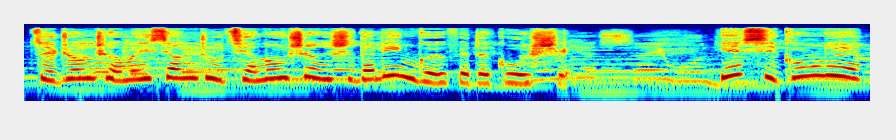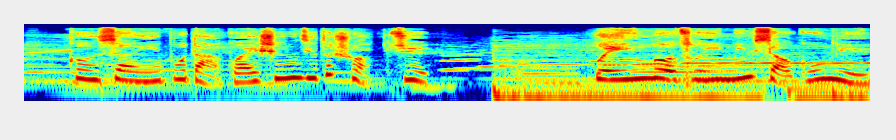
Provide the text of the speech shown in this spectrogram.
最终成为相助乾隆盛世的令贵妃的故事。《延禧攻略》更像一部打怪升级的爽剧。魏璎珞从一名小宫女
